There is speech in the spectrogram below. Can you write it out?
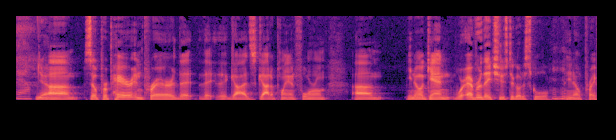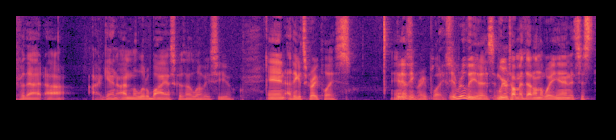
Yeah. yeah. Um, so prepare in prayer that, that, that, God's got a plan for them. Um, you know, again, wherever they choose to go to school, mm-hmm. you know, pray for that. Uh, again, I'm a little biased because I love ACU, and I think it's a great place. And it is a great place. It really is. And we were talking about that on the way in. It's just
